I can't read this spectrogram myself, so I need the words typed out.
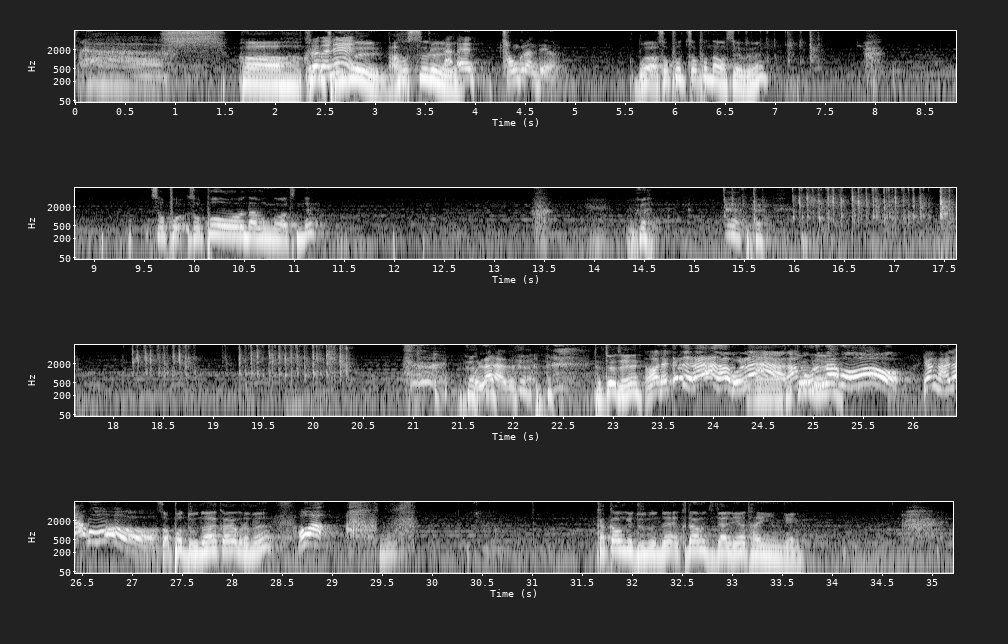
아, 아, 그러면 그러면은- 정글 나서스를. 아, 예, 정글한데요. 뭐야, 서포, 서포 남았어요, 그러면? 서포, 서포 남은 것 같은데? 몰라, 나도. 됐대요, 돼. 아, 됐다, 되라! 나 몰라! 네, 나 됐다, 모른다고! 그냥 가자고! 서포 누나 할까요, 그러면? 어, 아, 아, 가까운 게 누는데 그 다음은 니달리야 다행인 게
